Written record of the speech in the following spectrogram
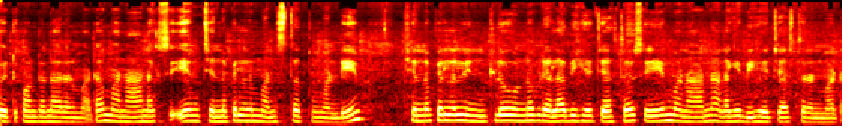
పెట్టుకుంటున్నారనమాట మా నాన్నకి సేమ్ చిన్నపిల్లల మనస్తత్వం అండి. చిన్నపిల్లలు ఇంట్లో ఉన్నప్పుడు ఎలా బిహేవ్ చేస్తారో సేమ్ మా నాన్న అలాగే బిహేవ్ చేస్తారనమాట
